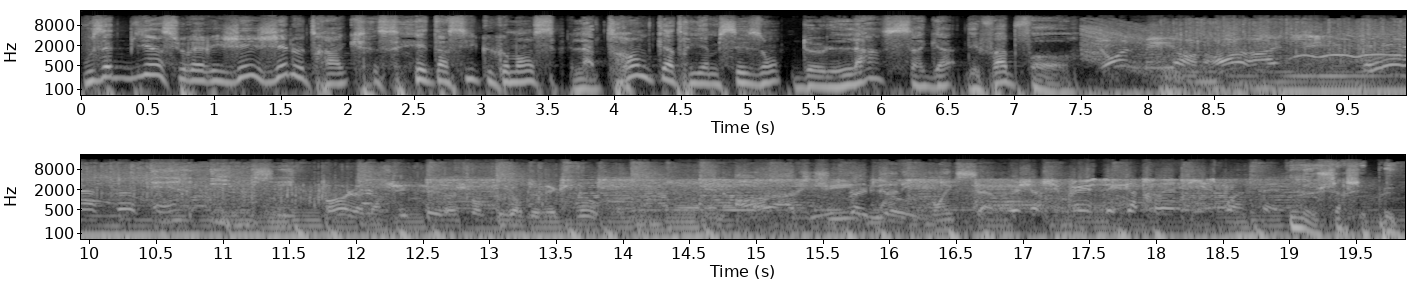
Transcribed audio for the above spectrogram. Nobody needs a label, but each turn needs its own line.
Vous êtes bien sur RIG, j'ai le track. C'est ainsi que commence la 34e saison de la saga des Fab Four.
RIG.
Oh, l'anarchie, c'est vachement plus ordonné que nous.
RIG 90.7.
Ne cherchez plus, c'est 90.7.
Ne cherchez plus.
